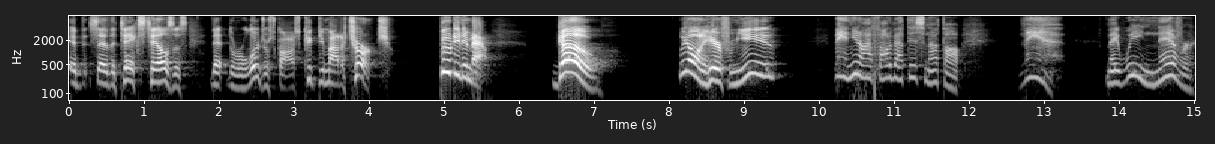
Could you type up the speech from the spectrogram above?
it, so the text tells us that the religious guys kicked him out of church, booted him out. Go. We don't want to hear from you. Man, you know, I thought about this and I thought, man, may we never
